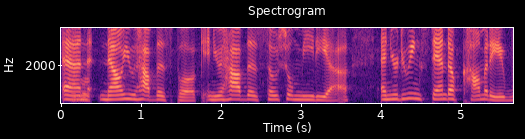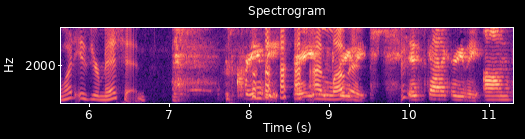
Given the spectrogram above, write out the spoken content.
and mm-hmm. now you have this book and you have this social media and you're doing stand-up comedy. What is your mission it's crazy, right? I love crazy. it. It's kind of crazy. Um,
